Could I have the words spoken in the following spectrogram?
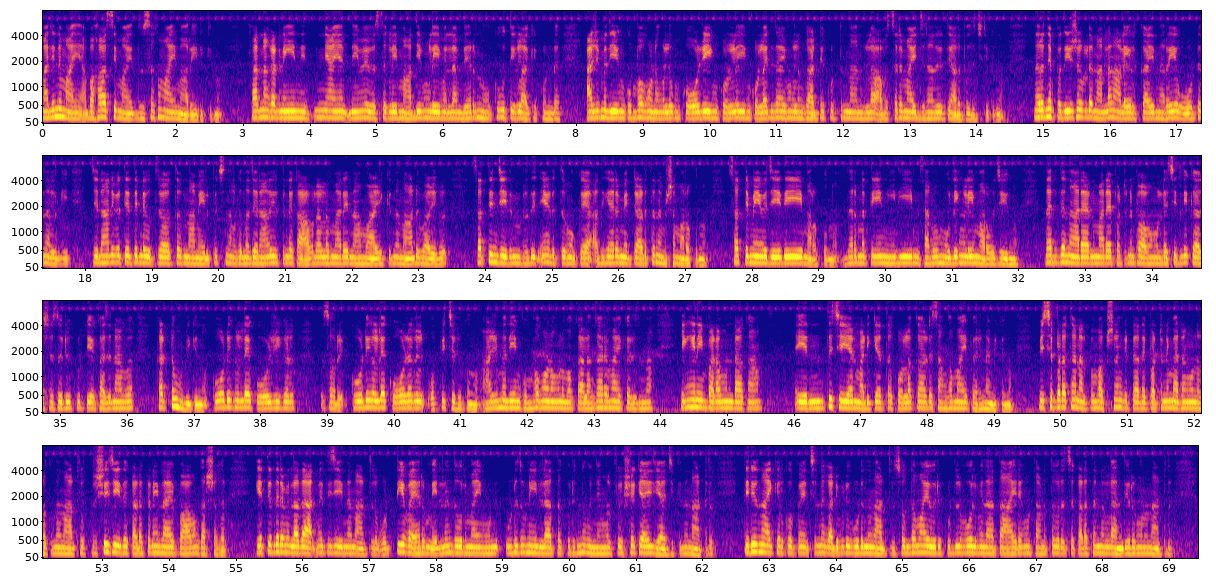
മലിനമായി അപഹാസ്യമായി ദുസ്സഹമായി മാറിയിരിക്കുന്നു. ഭരണഘടനയും നീതിന്യായ നിയമവ്യവസ്ഥകളെയും മാധ്യമങ്ങളെയും എല്ലാം വെറും നോക്കുകുത്തികളാക്കിക്കൊണ്ട് അഴിമതിയും കുംഭകോണങ്ങളും കോഴയും കൊള്ളയും കൊള്ളരുതായ്മകളും കാട്ടിക്കൂട്ടുന്നതിനുള്ള അവസരമായി ജനാധിപത്യം അധപ്പതിച്ചിരിക്കുന്നു നിറഞ്ഞ പ്രതീക്ഷകളുടെ നല്ല നാളുകൾക്കായി നിറയെ വോട്ട് നൽകി ജനാധിപത്യത്തിന്റെ ഉത്തരവാദിത്വം നാം ഏൽപ്പിച്ചു നൽകുന്ന ജനാധിപത്യത്തിന്റെ കാവലാളന്മാരെ നാം വാഴിക്കുന്ന നാടുവാഴികൾ സത്യം ചെയ്തും പ്രതിജ്ഞയെടുത്തുമൊക്കെ അധികാരമേറ്റ അടുത്ത നിമിഷം മറക്കുന്നു. സത്യമേവ ജയതയെ മറക്കുന്നു. ധർമ്മത്തെയും നീതിയെയും സർവമൂല്യങ്ങളെയും മറവ് ചെയ്യുന്നു. ദരിദ്രനാരായണന്മാരെ പട്ടണപാവങ്ങളുടെ ചില്ലിക്കാശ് സ്വരുക്കുട്ടിയ ഖജനാവ് കട്ടുമുടിക്കുന്നു കോടികളുടെ കോഴികൾ സോറി കോടികളുടെ കോഴകൾ ഒപ്പിച്ചെടുക്കുന്നു. അഴിമതിയും കുംഭകോണങ്ങളുമൊക്കെ അലങ്കാരമായി കരുതുന്ന എങ്ങനെയും പണമുണ്ടാക്കാം. എന്ത് ചെയ്യാൻ മടിക്കാത്ത കൊള്ളക്കാരുടെ സംഘമായി പരിണമിക്കുന്നു. വിശപ്പടക്കാൻ അല്പം ഭക്ഷണം കിട്ടാതെ പട്ടിണി മരണങ്ങൾ നടക്കുന്ന നാട്ടിൽ കൃഷി ചെയ്ത് കടക്കണിയിലായ പാവം കർഷകർ. ഗത്യന്തരമില്ലാതെ ആത്മഹത്യ ചെയ്യുന്ന നാട്ടിൽ ഒട്ടിയ വയറും എല്ലും തോലുമായി ഉടുതുണിയില്ലാത്ത കുരുന്നു കുഞ്ഞുങ്ങൾ ഭിക്ഷയ്ക്കായി യാചിക്കുന്ന നാട്ടിൽ തിരുനായ്ക്കൾക്കൊപ്പം എച്ചിലിന് കടിപിടി കൂടുന്ന നാട്ടിൽ സ്വന്തമായി ഒരു കുടിൽ പോലുമില്ലാത്ത ആയിരങ്ങൾ തണുത്തു വിറച്ച് കടത്തനുള്ള അന്തിയുറങ്ങുന്ന നാട്ടിൽ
